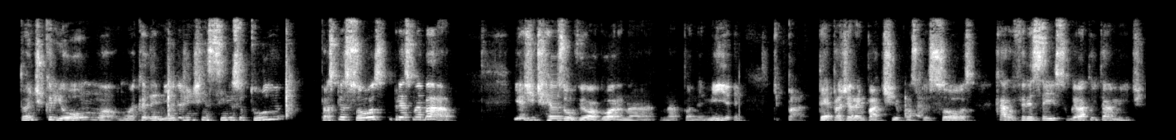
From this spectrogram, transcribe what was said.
Então, a gente criou uma, uma academia onde a gente ensina isso tudo para as pessoas com preço mais barato. E a gente resolveu agora na, na pandemia, até para gerar empatia com as pessoas, cara, oferecer isso gratuitamente.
